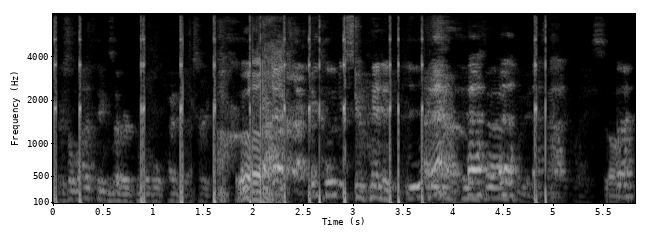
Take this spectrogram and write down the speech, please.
There's a lot of things that are global pandemics right now. Including stupidity. yeah, exactly, exactly. So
